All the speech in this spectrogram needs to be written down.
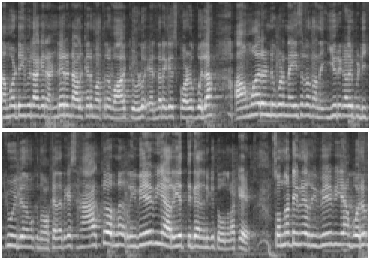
നമ്മുടെ ടീമിലാകെ രണ്ടേ രണ്ട് ആൾക്കാർ മാത്രമേ ബാക്കിയുള്ളൂ. എന്തായാലും കേസ് കുഴപ്പമില്ല. അവന്മാർ രണ്ടും കൂടെ നൈസായിട്ടാണ് ഈ ഒരു കളി പിടിക്കുകയോ നമുക്ക് നോക്കാം. എന്തായാലും കേസ് ഹാക്കറിന് റിവൈവ് ചെയ്യാൻ അറിയത്തില്ല എന്ന് എനിക്ക് തോന്നുന്നു. ഓക്കെ. സ്വന്തം ടീമിനെ റിവൈവ് ചെയ്യാൻ പോലും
